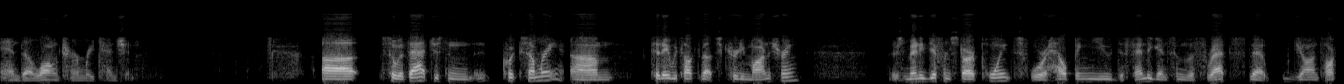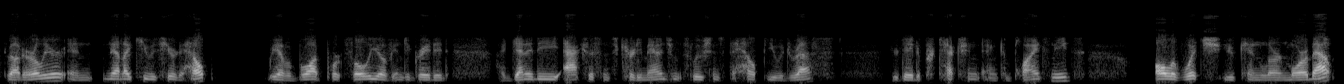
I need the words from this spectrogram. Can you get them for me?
and uh, long-term retention. Uh, so with that, just in quick summary, um, today we talked about security monitoring. There's many different start points for helping you defend against some of the threats that John talked about earlier, and NetIQ is here to help. We have a broad portfolio of integrated identity, access, and security management solutions to help you address your data protection and compliance needs, all of which you can learn more about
